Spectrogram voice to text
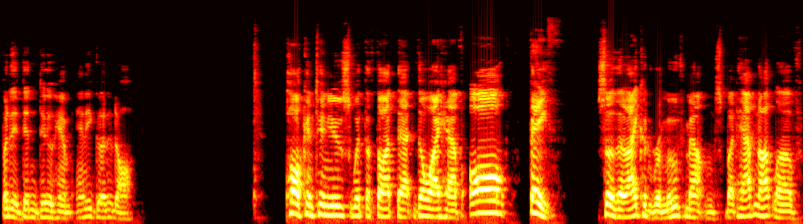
but it didn't do him any good at all. Paul continues with the thought that though I have all faith so that I could remove mountains, but have not love,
